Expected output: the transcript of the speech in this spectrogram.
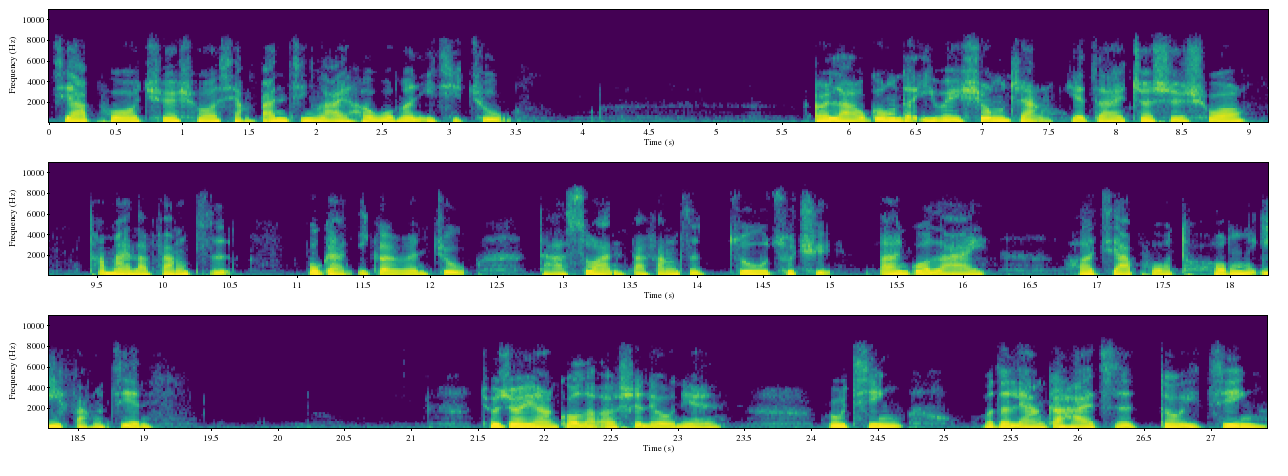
家婆却说想搬进来和我们一起住，而老公的一位兄长也在这时说，他买了房子，不敢一个人住，打算把房子租出去，搬过来和家婆同一房间。就这样过了二十六年，如今我的两个孩子都已经。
